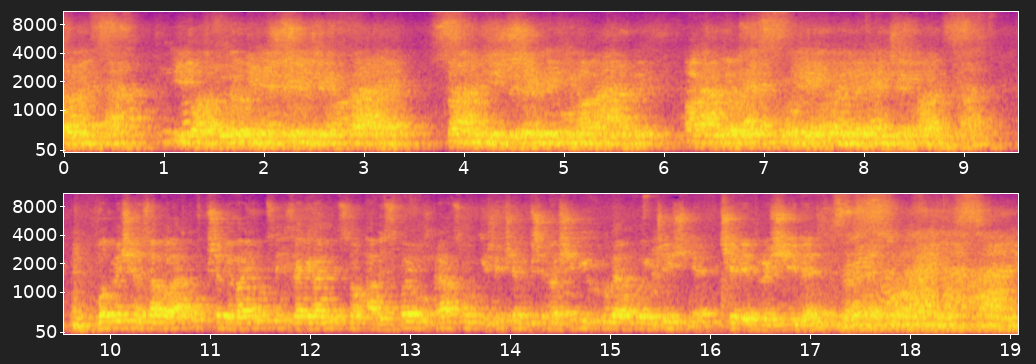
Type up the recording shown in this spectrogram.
Ojca i powtórnie przyjdzie w chwale, sądzić żywych i umarłych, a królestwu Jego nie będzie końca. Módlmy się za Polaków przebywających za granicą, aby swoją pracą i życiem przynosili chlubę Ojczyźnie. Ciebie prosimy. Wysłuchaj nas, Panie,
